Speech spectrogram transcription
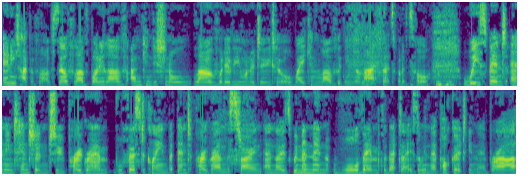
any type of love self love, body love, unconditional love, whatever you want to do to awaken love within your life. That's what it's for. Mm-hmm. We spent an intention to program, well, first to clean, but then to program the stone. And those women then wore them for that day. So in their pocket, in their bra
